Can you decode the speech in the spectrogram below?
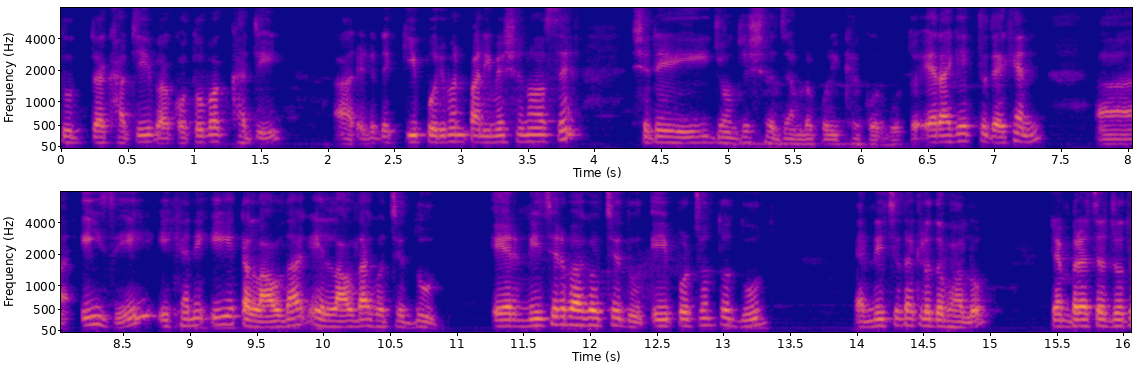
দুধটা খাঁটি বা কত ভাগ খাঁটি আর এটাতে কি পরিমাণ পানি মেশানো আছে সেটা এই যন্ত্রের সাহায্যে আমরা পরীক্ষা করব। তো এর আগে একটু দেখেন এই যে এখানে এই একটা লাল দাগ, এই লাল দাগ হচ্ছে দুধ। এর নিচের ভাগ হচ্ছে দুধ। এই পর্যন্ত দুধ। এর নিচে থাকলে তো ভালো। টেম্পারেচার যত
